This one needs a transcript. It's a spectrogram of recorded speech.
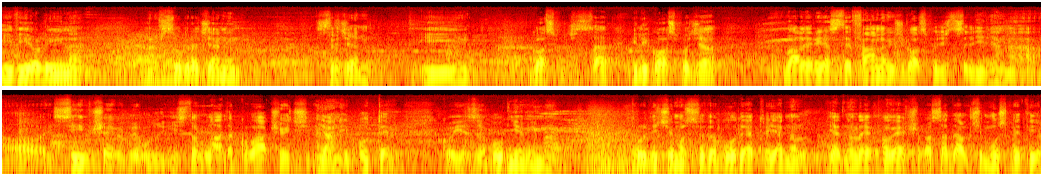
i violina naš sugrađanin Srđan i gospođica ili gospođa Valerija Stefanović, gospođica Ljiljana ovaj, Sivčev, isto Vlada Kovačević, Jani Buter koji je za bubnjevima. Trudit ćemo se da bude eto, jedno, jedno lepo večer, pa sad da li ćemo uspeti,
